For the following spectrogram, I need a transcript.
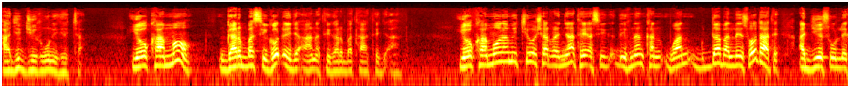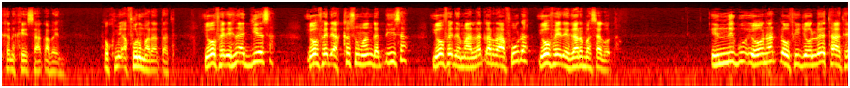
haa jijjiiruuni jecha yookaan immoo garba si godhe jedhaan ati garba taate jedhaan yookaan immoo namichi yoo sharranyaa ta'e asii dhiifnaan kan waan guddaa balleessoo taate ajjeesuullee kana keessaa qaben hukmi afur maraxata yoo fedhe hin ajjeesa yoo fedhe akkasumaan gadhiisa yoo fedhe maallaqa irraa fuudha yoo fedhe garba isa godha inni yoo nadhoo fi ijoollee taate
